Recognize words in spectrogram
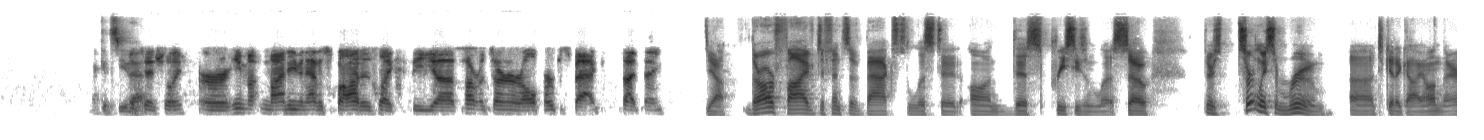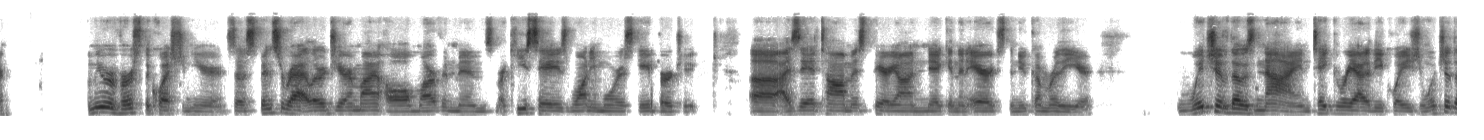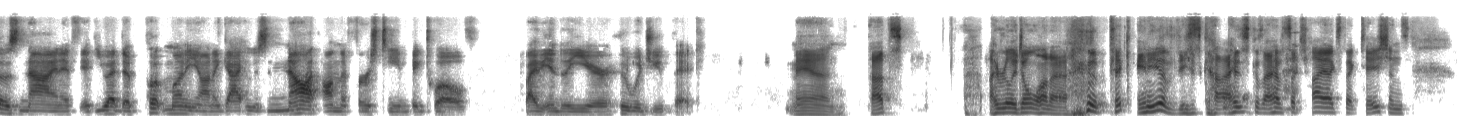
I could see that. Potentially, or he m- might even have a spot as like the uh, punt returner, all-purpose back type thing. Yeah, there are five defensive backs listed on this preseason list, so there's certainly some room uh, to get a guy on there let me reverse the question here. So Spencer Rattler, Jeremiah Hall, Marvin Mims, Marquis Hayes, Wanya Morris, Gabe Brkic, uh, Isaiah Thomas, Perrion, Nick, and then Eric's the newcomer of the year. Which of those nine, take Gray out of the equation, which of those nine, if, if you had to put money on a guy who's not on the first team Big 12 by the end of the year, who would you pick? Man, that's I really don't want to pick any of these guys because I have such high expectations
